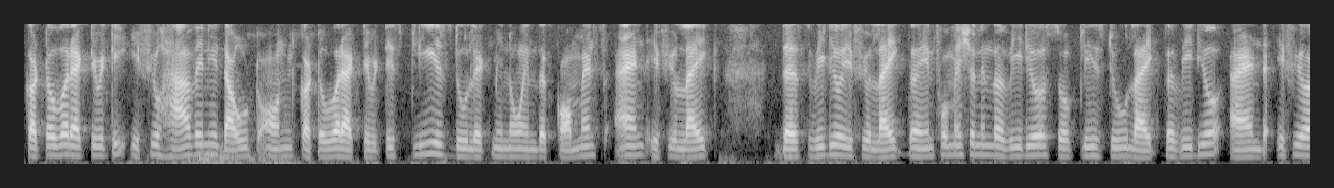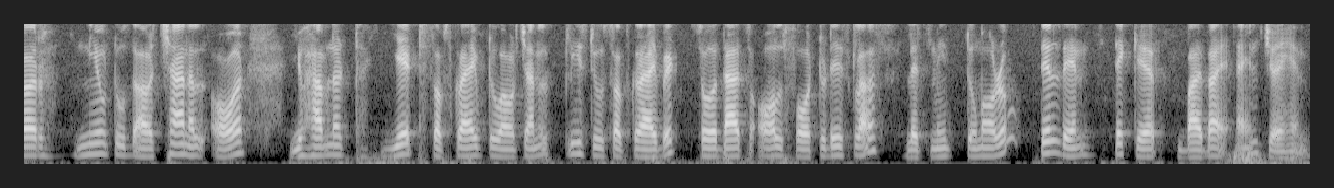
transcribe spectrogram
cutover activity. If you have any doubt on cutover activities, please do let me know in the comments. And if you like this video, if you like the information in the video, so please do like the video. And if you are new to our channel or you have not yet subscribed to our channel, please do subscribe it. So that's all for today's class. Let's meet tomorrow. Till then, take care. Bye bye and Jai Hind.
